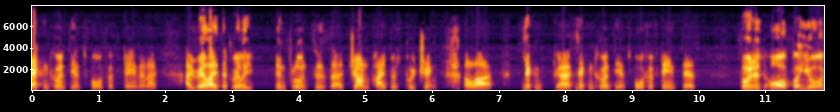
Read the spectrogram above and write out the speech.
2 Corinthians 4.15, and I, I realized it really influences uh, John Piper's preaching a lot. Second, uh, 2 Corinthians 4.15 says, For it is all for your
